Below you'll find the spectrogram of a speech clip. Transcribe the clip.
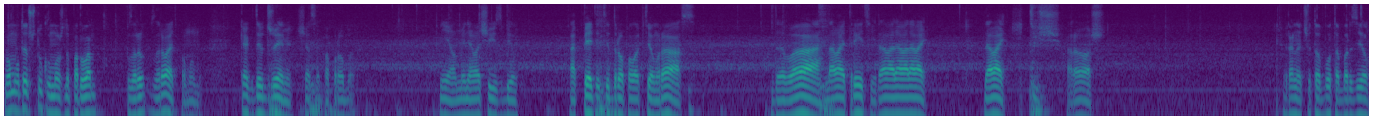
вам вот эту штуку можно подлом... взорвать, по-моему. Как в Дэв Джеме. Сейчас я попробую. Не, он меня вообще избил. Опять эти дропы локтем. Раз. Два. Давай, третий. Давай, давай, давай. Давай. Тищ. Хорош. Реально, что-то бот оборзел.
